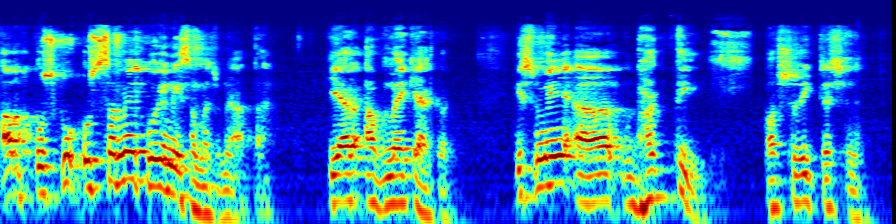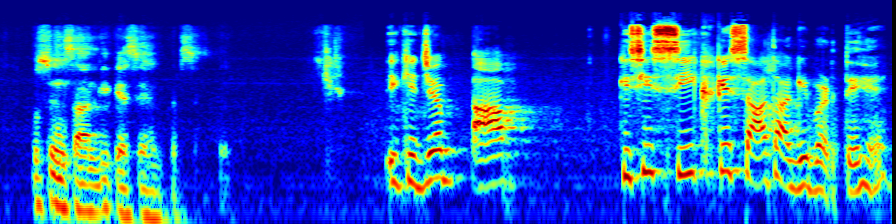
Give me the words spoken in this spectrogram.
अब उसको उस समय कोई नहीं समझ में आता कि यार अब मैं क्या करूँ? इसमें भक्ति और श्री कृष्ण उस इंसान की कैसे हेल्प कर सकते हैं? देखिए जब आप किसी सीख के साथ आगे बढ़ते हैं।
